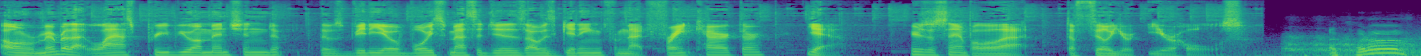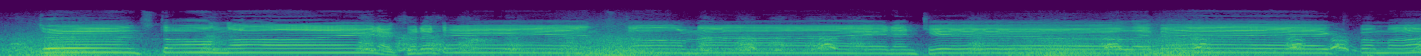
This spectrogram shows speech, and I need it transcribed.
Oh, and remember that last preview I mentioned? Those video voice messages I was getting from that Frank character? Yeah. Here's a sample of that to fill your ear holes. I could have danced all night. I could have danced all night until begged for more.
